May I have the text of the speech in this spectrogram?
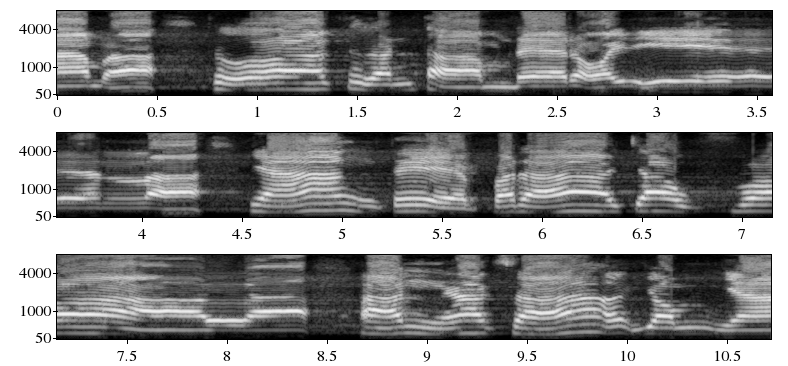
ามละทั่วเถือนทำแด่รอยเดียนละยังเทพดาเจ้าฟ้าละอันรักษายอมยา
